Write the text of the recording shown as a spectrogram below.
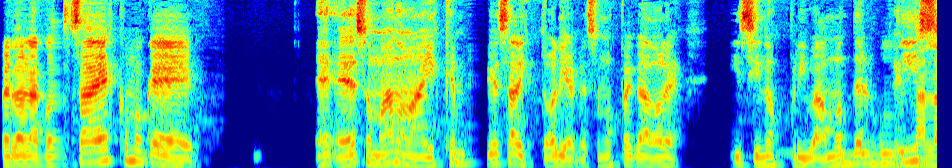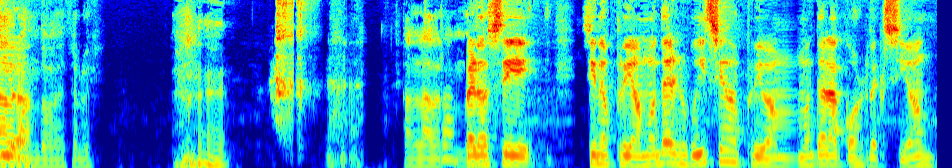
Pero la cosa es como que es eso, mano, ahí es que empieza la historia, que somos pecadores. Y si nos privamos del juicio, están ladrando, este Luis. pero si, si nos privamos del juicio, nos privamos de la corrección,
